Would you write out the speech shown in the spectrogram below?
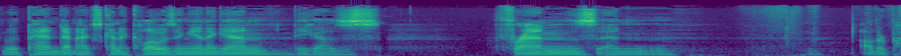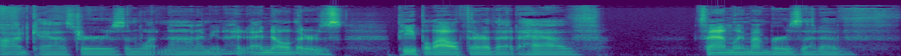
the pandemic's kind of closing in again because friends and other podcasters and whatnot. I mean, I, I know there's people out there that have family members that have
